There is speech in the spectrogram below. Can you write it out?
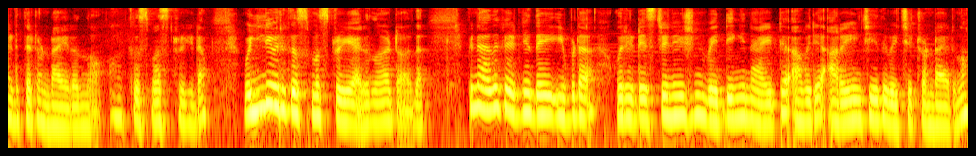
എടുത്തിട്ടുണ്ടായിരുന്നു. ക്രിസ്മസ് ട്രീയുടെ. വലിയൊരു ക്രിസ്മസ് ട്രീ ആയിരുന്നു കേട്ടോ അത്. പിന്നെ അത് കഴിഞ്ഞ് ദേ ഇവിടെ ഒരു ഡെസ്റ്റിനേഷൻ വെഡ്ഡിങ്ങിനായിട്ട് അവർ അറേഞ്ച് ചെയ്ത് വെച്ചിട്ടുണ്ടായിരുന്നു.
